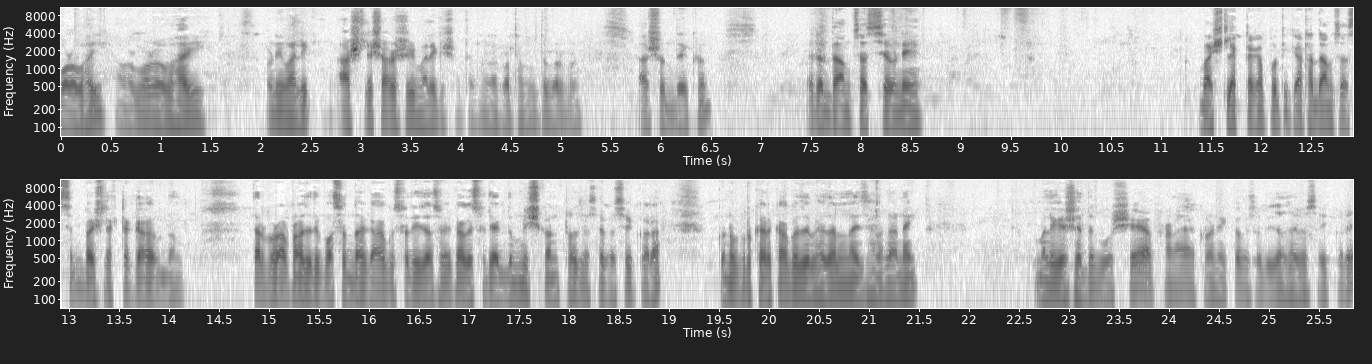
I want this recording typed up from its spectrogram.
বড় ভাই। আমার বড় ভাই, উনি মালিক। আসলে সরাসরি মালিকের সাথে আপনারা কথা বলতে পারবেন। আসুন দেখুন। এটার দাম চাচ্ছে উনি বাইশ লাখ টাকা প্রতি কাঠা দাম চাচ্ছেন, বাইশ লাখ টাকা দাম। তারপর আপনারা যদি পছন্দ হয় কাগজপাতি, যাচাই কাগজপাতি একদম নিষ্কণ্ঠ, যাচাই বাছাই করা। কোনো প্রকার কাগজে ভেজাল নাই, ঝামেলা নাই। মালিকের সাথে বসে আপনারা এখন এই কাগজপাতি যাচাই বাছাই করে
